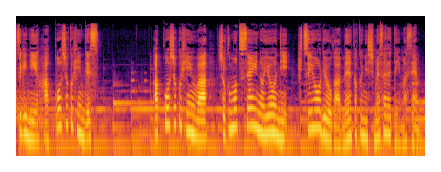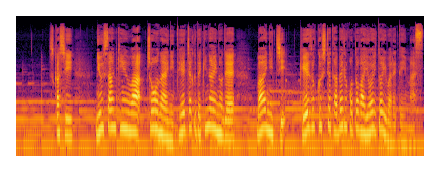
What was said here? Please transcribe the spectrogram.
次に発酵食品です。発酵食品は食物繊維のように必要量が明確に示されていません。しかし乳酸菌は腸内に定着できないので毎日継続して食べることが良いと言われています。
